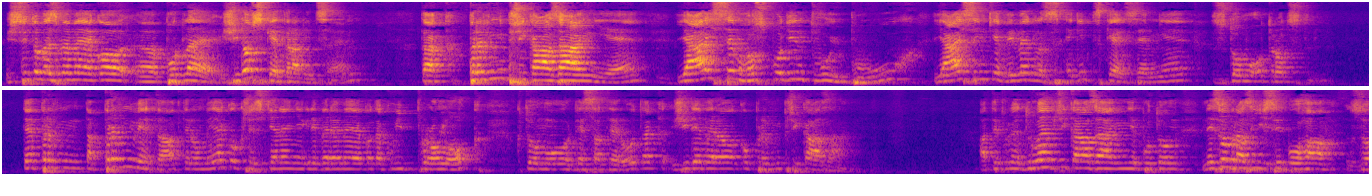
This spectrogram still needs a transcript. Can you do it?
Když si to vezmeme jako podle židovské tradice, tak první přikázání je, já jsem hospodin tvůj Bůh, já jsem tě vyvedl z egyptské země, z domu otroctví. To je první, ta první věta, kterou my jako křesťané někdy bereme jako takový prolog k tomu desateru, tak židé berou jako první přikázání. A teprve druhé přikázání je potom, nezobrazíš si Boha z, uh,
